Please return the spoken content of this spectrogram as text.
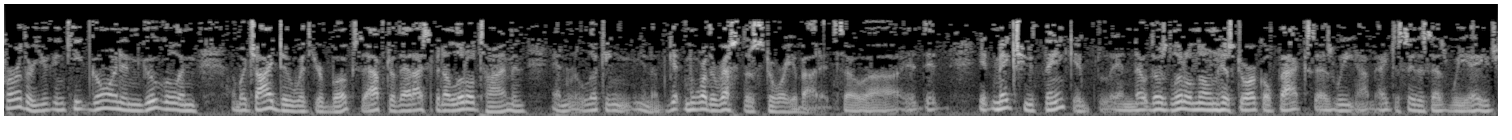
further. You can keep going and Google, and which I do with your books. After that, I spend a little time and and looking, you know, get more of the rest of the story about it. So uh, it, it it makes you think, it, and those little known historical facts. As we, I hate to say this, as we age,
